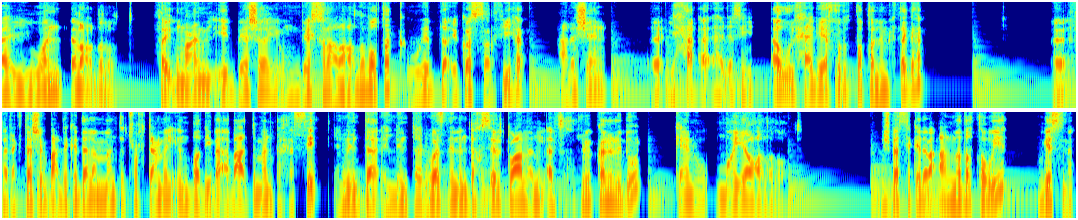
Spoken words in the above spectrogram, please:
أيوه العضلات. فيقوم عامل إيه باشا؟ يقوم داخل على عضلاتك ويبدأ يكسر فيها علشان آه، يحقق هدفين. أول حاجة ياخد الطاقة اللي محتاجها آه، فتكتشف بعد كده لما انت تروح تعمل انبادي بقى بعد ما انت خسيت ان انت اللي انت الوزن اللي انت خسرته على ال 1500 كالوري دول كانوا مية وعضلات. مش بس كده بقى على المدى الطويل جسمك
